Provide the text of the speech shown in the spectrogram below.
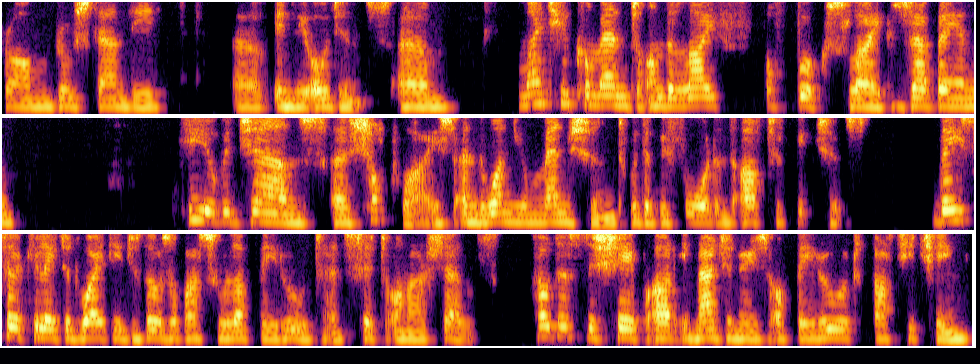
from Bruce Stanley in the audience. Um, might you comment on the life of books like Zavin Guillaume uh, Shotwise and the one you mentioned with the before and after pictures, they circulated widely to those of us who love Beirut and sit on our shelves. How does this shape our imaginaries of Beirut, our teaching,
